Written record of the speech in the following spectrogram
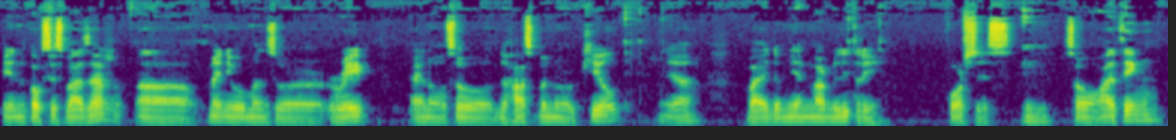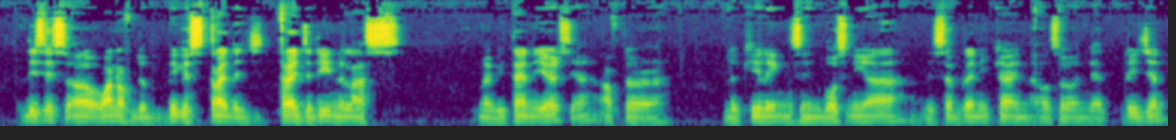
in Cox's Bazar. Uh, many women were raped and also the husband were killed yeah by the Myanmar military forces. So I think this is uh, one of the biggest trage- tragedy in the last maybe 10 years yeah after the killings in Bosnia, the Srebrenica and also in that region.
